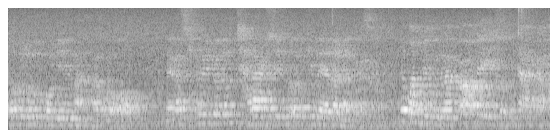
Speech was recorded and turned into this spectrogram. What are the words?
너무너무 고민이 많다고 내가 설교 좀 잘할 수 있도록 기도해달라고 했어요 เมื่อวันหนึ่งเราก็ได้สนทนากับ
